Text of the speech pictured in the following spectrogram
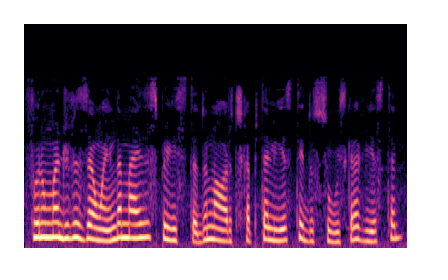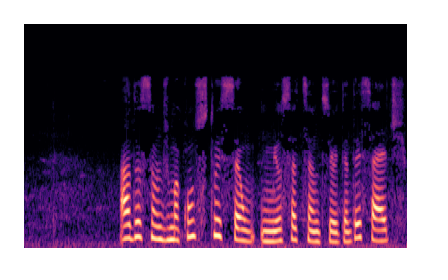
foram uma divisão ainda mais explícita do norte capitalista e do sul escravista, a adoção de uma Constituição em 1787,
